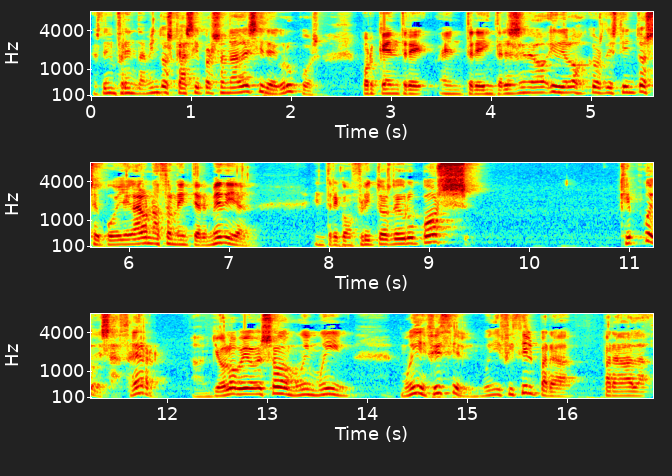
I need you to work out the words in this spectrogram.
Es de enfrentamientos casi personales y de grupos, porque entre, entre intereses ideológicos distintos se puede llegar a una zona intermedia. Entre conflictos de grupos, ¿qué puedes hacer? Ah, Yo lo veo eso muy, muy, muy difícil, muy difícil para, para la,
